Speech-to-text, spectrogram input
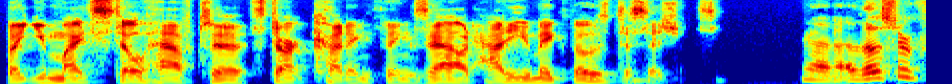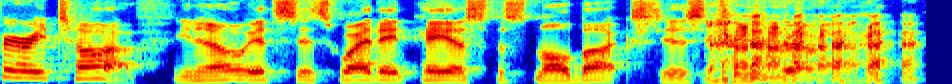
but you might still have to start cutting things out. How do you make those decisions? Yeah, those are very tough. You know, it's it's why they pay us the small bucks is to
